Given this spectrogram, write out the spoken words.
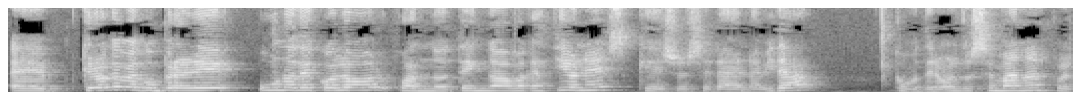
Eh, creo que me compraré uno de color cuando tenga vacaciones, que eso será en Navidad. Como tenemos dos semanas, pues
